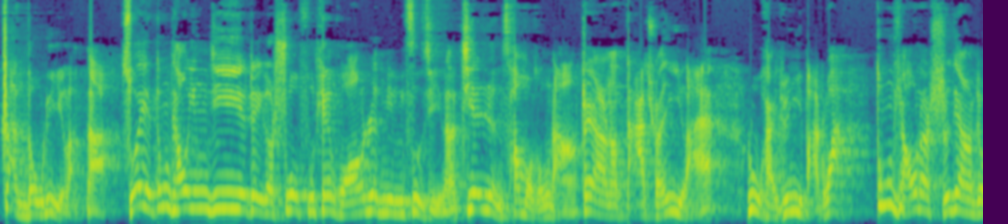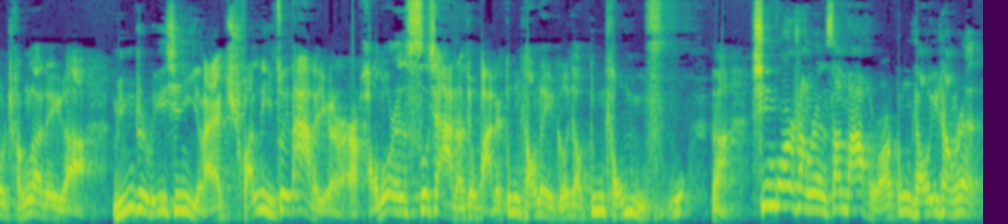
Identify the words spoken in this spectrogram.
战斗力了啊！所以东条英机这个说服天皇任命自己呢兼任参谋总长，这样呢大权一揽，陆海军一把抓。东条呢，实际上就成了这个明治维新以来权力最大的一个人好多人私下呢就把这东条内阁叫东条幕府，啊，新官上任三把火，东条一上任，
